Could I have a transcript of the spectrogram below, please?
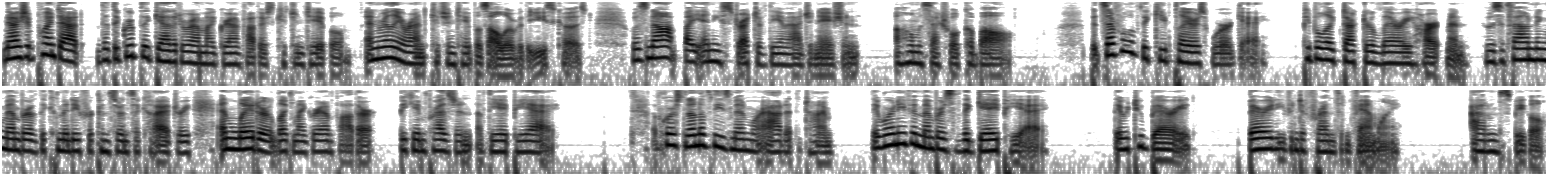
Now, I should point out that the group that gathered around my grandfather's kitchen table, and really around kitchen tables all over the East Coast, was not by any stretch of the imagination a homosexual cabal. But several of the key players were gay. People like Dr. Larry Hartman, who was a founding member of the Committee for Concerned Psychiatry, and later, like my grandfather, became president of the APA. Of course, none of these men were out at the time. They weren't even members of the gay PA. They were too buried, buried even to friends and family. Adam Spiegel.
